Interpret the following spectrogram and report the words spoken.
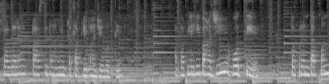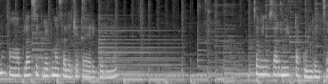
साधारण एक पाच ते दहा मिनटात आपली भाजी होते. आता आपली ही भाजी होती आहे तोपर्यंत आपण आपला सिक्रेट मसाल्याची तयारी करूया. चवीनुसार मीठ टाकून घ्यायचं.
